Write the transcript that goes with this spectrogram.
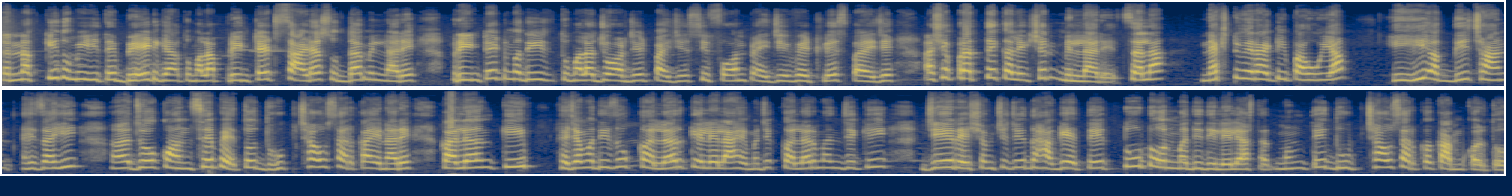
तर नक्की तुम्ही इथे भेट घ्या. तुम्हाला प्रिंटेड साड्या सुद्धा मिळणार आहे. प्रिंटेडमध्ये तुम्हाला जॉर्जेट पाहिजे सिफॉन पाहिजे वेटलेस पाहिजे असे प्रत्येक कलेक्शन मिळणार आहे. चला नेक्स्ट व्हेरायटी पाहूया. हीही अगदी छान ह्याचाही जो कॉन्सेप्ट आहे तो धूपछावसारखा येणार आहे. कारण की ह्याच्यामध्ये जो कलर केलेला आहे म्हणजे कलर म्हणजे की जे रेशमचे जे धागे आहेत ते टू टोनमध्ये दिलेले असतात. मग ते धूपछाव सारखं काम करतो.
